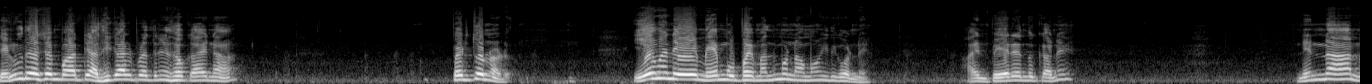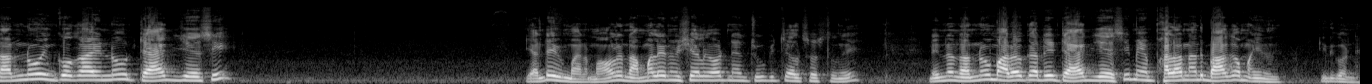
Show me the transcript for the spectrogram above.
తెలుగుదేశం పార్టీ అధికార ప్రతినిధి ఒక ఆయన పెడుతున్నాడు. ఏమని? మేము ముప్పై మంది ఉన్నాము ఇదిగోండి. ఆయన పేరెందుకు కానీ? నిన్న నన్ను ఇంకొక ఆయన్ను ట్యాగ్ చేసి అంటే ఇవి మన మామూలుగా నమ్మలేని విషయాలు కాబట్టి నేను చూపించాల్సి వస్తుంది. నిన్న నన్ను మరొకరిని ట్యాగ్ చేసి మేము ఫలానాది బాగా అయింది. ఇదిగోండి.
